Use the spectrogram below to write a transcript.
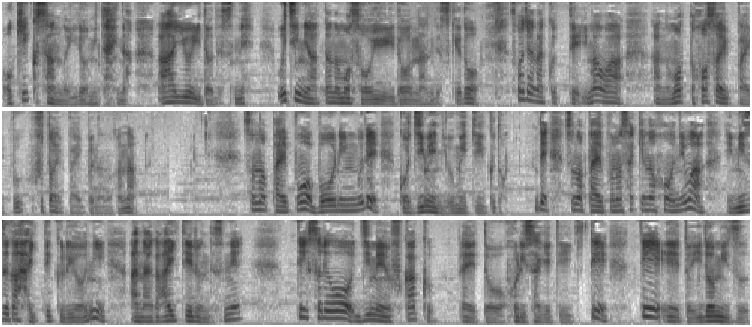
お菊さんの井戸みたいな、ああいう井戸ですね。うちにあったのもそういう井戸なんですけど、そうじゃなくって、今は、あの、もっと細いパイプ、太いパイプなのかなそのパイプをボーリングでこう地面に埋めていくと。で、そのパイプの先の方には水が入ってくるように穴が開いているんですね。で、それを地面深く、えっ、ー、と、掘り下げていって、で、えっ、ー、と、井戸水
